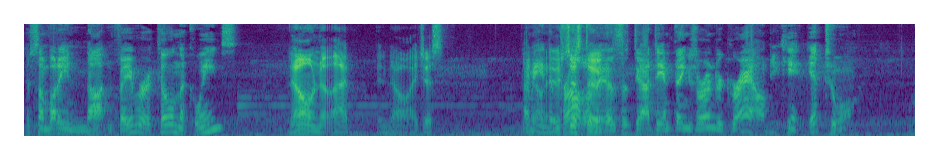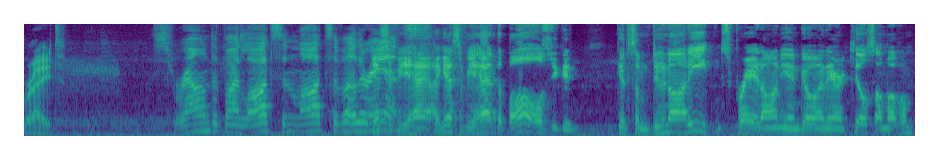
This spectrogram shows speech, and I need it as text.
Is somebody not in favor of killing the queens? No, no, I no, I just. I mean, know, the it was just problem a is the goddamn things are underground. You can't get to them. right. Surrounded by lots and lots of other I guess ants. if you had, I guess if you had the balls, you could get some do not eat and spray it on you and go in there and kill some of them.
